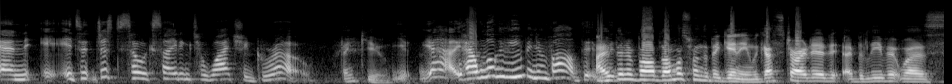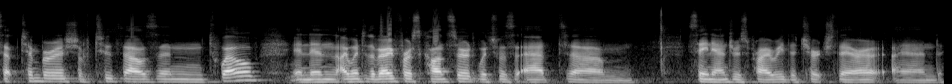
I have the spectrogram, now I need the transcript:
And it's just so exciting to watch it grow. Thank you. Yeah. How long have you been involved? I've been involved almost from the beginning. We got started, I believe it was September-ish of 2012, and then I went to the very first concert, which was at um, St. Andrew's Priory, the church there, and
